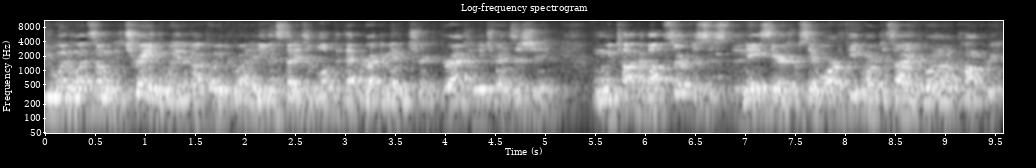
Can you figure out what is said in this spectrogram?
You wouldn't want someone to train the way they're not going to run. And even studies have looked at that and recommend tra gradually transitioning. When we talk about surfaces, the naysayers will say, well, our feet weren't designed to run on concrete.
